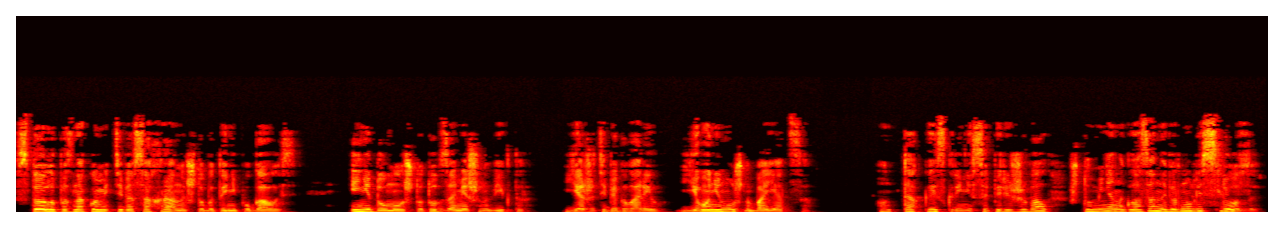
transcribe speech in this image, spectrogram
Стоило познакомить тебя с охраной, чтобы ты не пугалась. И не думал, что тут замешан Виктор. Я же тебе говорил, его не нужно бояться. Он так искренне сопереживал, что у меня на глаза навернулись слезы.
